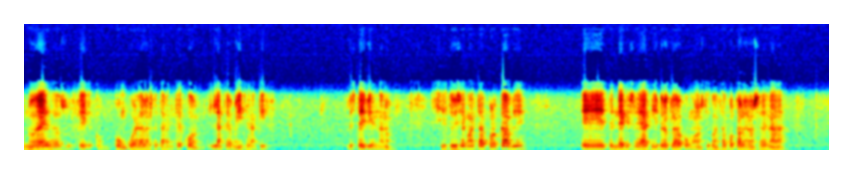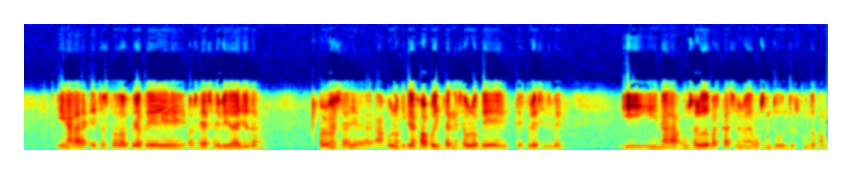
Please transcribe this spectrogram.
uno de esos que concuerda perfectamente con la que me dicen aquí. Lo estáis viendo, ¿no? Si estuviese conectado por cable, eh, tendría que ser aquí, pero claro, como no estoy conectado por cable no sale nada. Y nada, esto es todo. Espero que os haya servido de ayuda. Por lo menos a, alguno que quiera jugar por internet seguro que, esto le sirve. Y nada, un saludo de Pascal y nos vemos en tubuntus.com.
